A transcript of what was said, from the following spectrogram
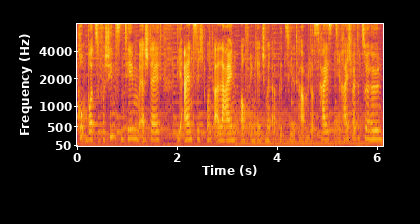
Gruppenboards zu verschiedensten Themen erstellt, die einzig und allein auf Engagement abgezielt haben. Das heißt, die Reichweite zu erhöhen,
